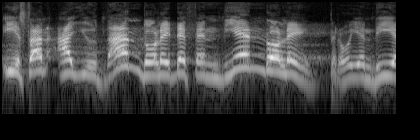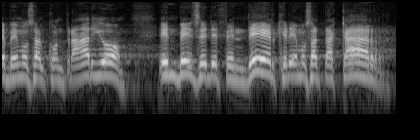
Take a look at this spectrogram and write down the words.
y están ayudándole, defendiéndole. Pero hoy en día vemos al contrario. En vez de defender, queremos atacar.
